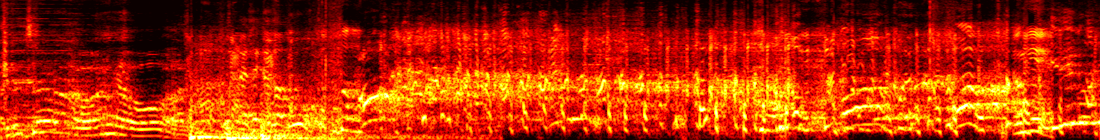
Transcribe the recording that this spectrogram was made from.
괜찮아요 해요. 정말 생각하고. 형님. 일부러.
